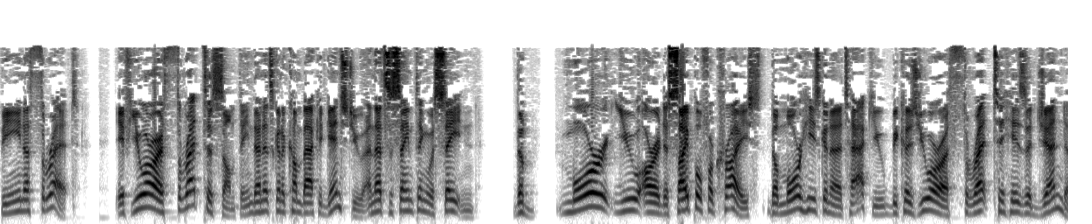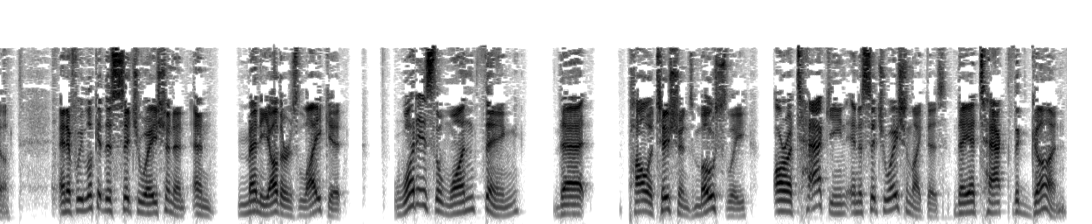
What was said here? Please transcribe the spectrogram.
being a threat. If you are a threat to something, then it's going to come back against you. And that's the same thing with Satan. The more you are a disciple for Christ, the more he's going to attack you because you are a threat to his agenda. And if we look at this situation and, and many others like it, what is the one thing that politicians mostly are attacking in a situation like this? They attack the gun.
